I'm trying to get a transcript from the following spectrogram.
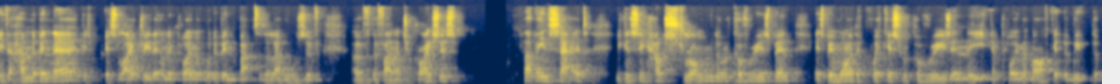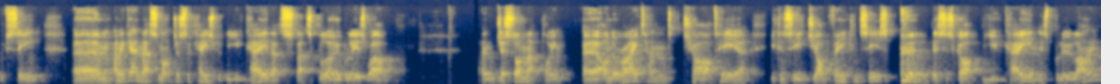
If it hadn't been there, it's, it's likely that unemployment would have been back to the levels of, of the financial crisis. That being said, you can see how strong the recovery has been. It's been one of the quickest recoveries in the employment market that we that we've seen. Um, and again, that's not just the case with the UK. That's that's globally as well. And just on that point, uh, on the right-hand chart here, you can see job vacancies. this has got the UK in this blue line.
